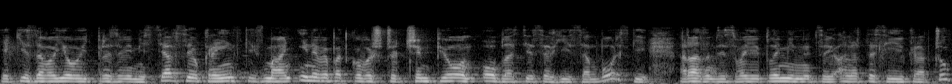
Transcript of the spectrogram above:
які завойовують призові місця всеукраїнських змагань. І не випадково, що чемпіон області Сергій Самборський разом зі своєю племінницею Анастасією Кравчук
